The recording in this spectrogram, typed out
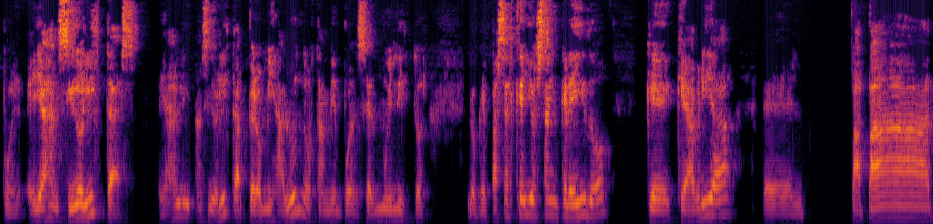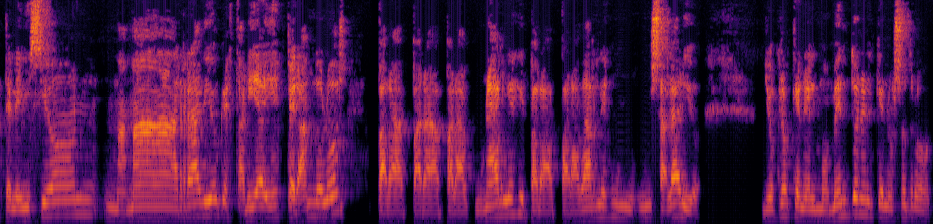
pues ellas han sido listas, ellas han sido listas, pero mis alumnos también pueden ser muy listos. Lo que pasa es que ellos han creído que, habría el papá televisión, mamá radio, que estaría ahí esperándolos para, para, para acunarles y para, darles un, salario. Yo creo que en el momento en el que nosotros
